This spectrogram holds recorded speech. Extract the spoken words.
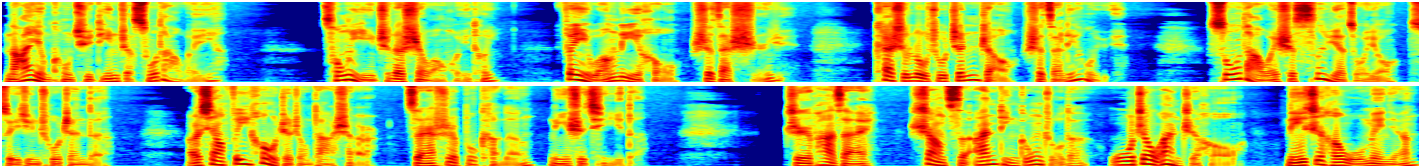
哪有空去盯着苏大为呀？从已知的事往回推，废王立后是在十月，开始露出征兆是在六月，苏大为是四月左右随军出征的，而像废后这种大事儿，自然是不可能临时起意的，只怕在上次安定公主的乌州案之后，李治和武媚娘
